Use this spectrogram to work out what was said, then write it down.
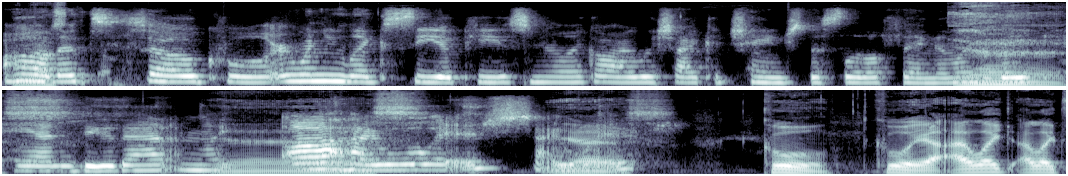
Oh, that's- that's so cool. Or when you like see a piece and you're like, oh, I wish I could change this little thing. And like Yes. they can do that. I'm like, "Oh, I wish. I yes. Cool. Cool. Yeah, I like I like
